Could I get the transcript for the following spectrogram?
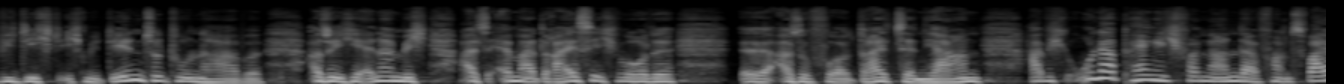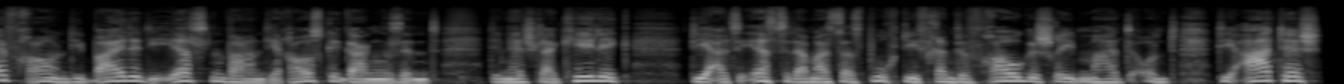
wie dicht ich mit denen zu tun habe. Also ich erinnere mich, als Emma 30 wurde, äh, also vor 13 Jahren, habe ich unabhängig voneinander von zwei Frauen, die beide die ersten waren, die rausgegangen sind, die Netschla Kelig, die als erste damals das Buch Die fremde Frau geschrieben hat und die Atesh,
